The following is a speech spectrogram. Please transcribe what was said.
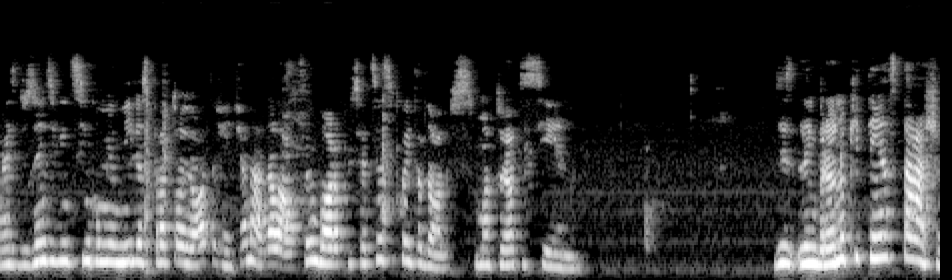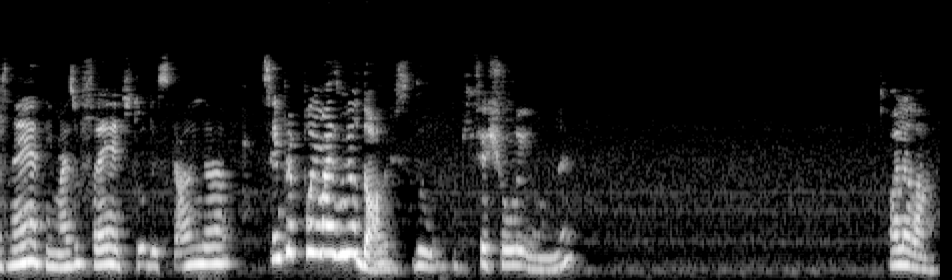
Mas 225 mil milhas para Toyota, gente, é nada. Olha lá, foi embora por 750 dólares. Uma Toyota Siena. Lembrando que tem as taxas, né? Tem mais o frete, tudo. Esse carro ainda sempre põe mais mil dólares do, do que fechou o leilão, né? Olha lá.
